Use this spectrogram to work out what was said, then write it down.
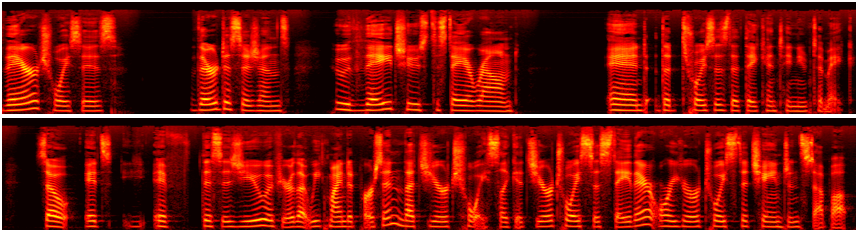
their choices their decisions who they choose to stay around and the choices that they continue to make so it's if this is you, if you're that weak minded person, that's your choice. Like it's your choice to stay there or your choice to change and step up.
